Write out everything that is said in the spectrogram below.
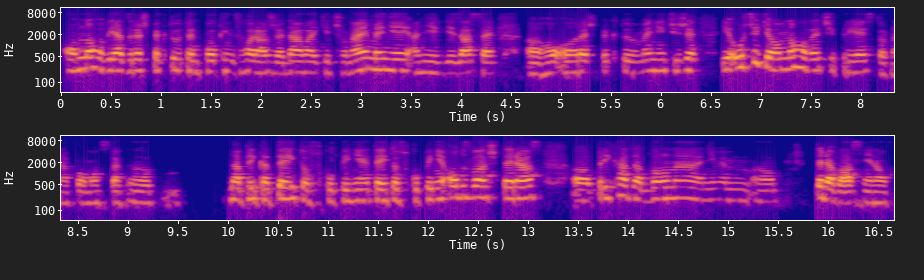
o mnoho viac rešpektujú ten pokyn z hora, že dávajte čo najmenej a niekde zase ho rešpektujú menej. Čiže je určite o mnoho väčší priestor na pomoc tak, napríklad tejto skupine, tejto skupine. Obzvlášť teraz prichádza vlna, neviem, teda vlastne no,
